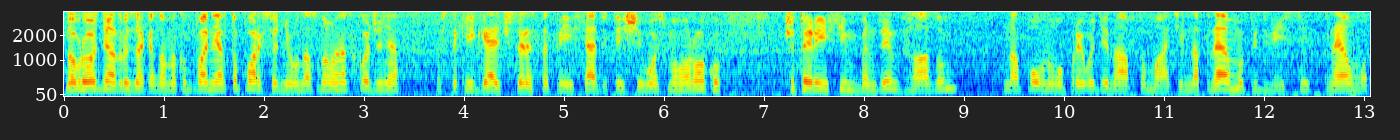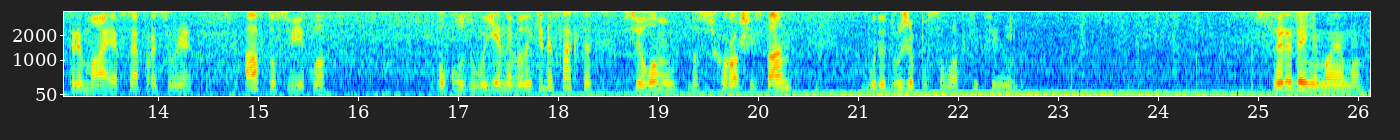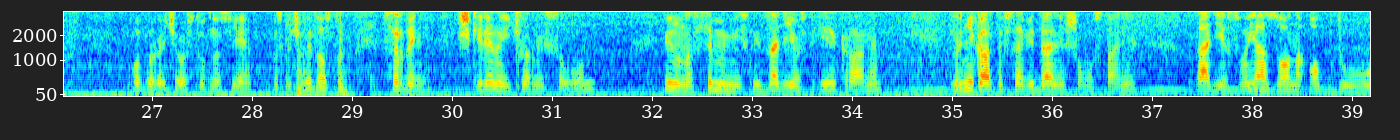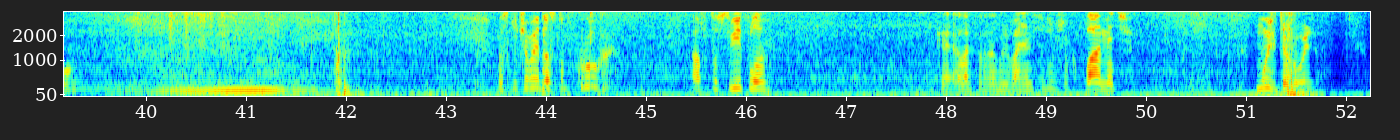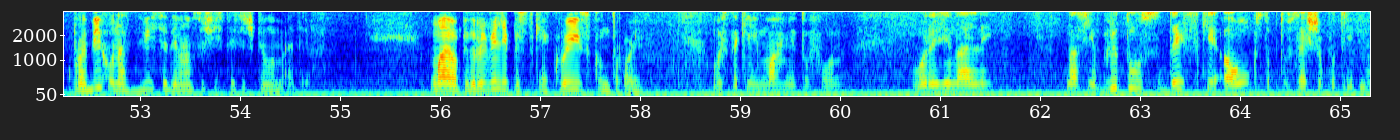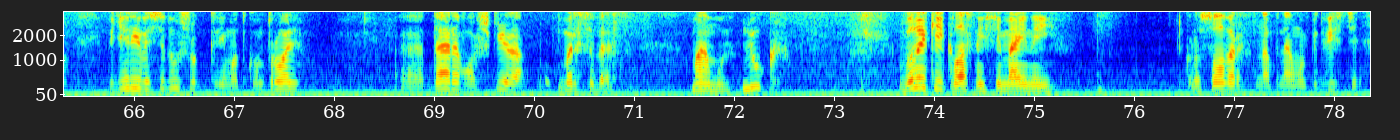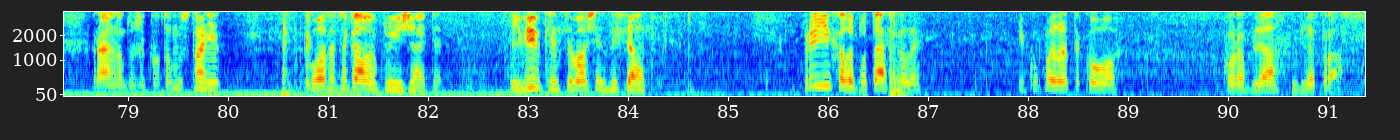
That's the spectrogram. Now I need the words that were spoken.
Доброго дня, друзі, з вами компанія Автопарк. Сьогодні у нас нове надходження. Ось такий гель 450 2008 року. 4,7 бензин з газом на повному приводі на автоматі, на пневмопідвісці. Пневмо тримає, все працює. Автосвітло. По кузову є невеликі дефекти. В цілому досить хороший стан. Буде дуже по солодкій ціні. Всередині маємо о, до речі, ось тут у нас є безключовий доступ. Всередині шкіряний чорний салон. Він у нас семимісний. Ззаді є ось такі екрани. Дверні карти все в ідеальнішому стані. Ззаді є своя зона обдуву. Безключовий доступ в круг, автосвітло, ось таке електрорегулювання сідушок, пам'ять, мультируль. Пробіг у нас 296 тисяч кілометрів. Маємо підрульові ліпістки, круїз контроль. Ось такий магнітофон оригінальний. У нас є Bluetooth, диски, AUX, тобто все, що потрібно. Підігріви сідушок, клімат-контроль, е, дерево, шкіра, Мерседес. Маємо люк. Великий класний сімейний кросовер на пневмопідвісці. Реально дуже крутому стані. Кого зацікавив, приїжджайте. Львів, кільцева 60. Приїхали, потестили і купили такого корабля для трас.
